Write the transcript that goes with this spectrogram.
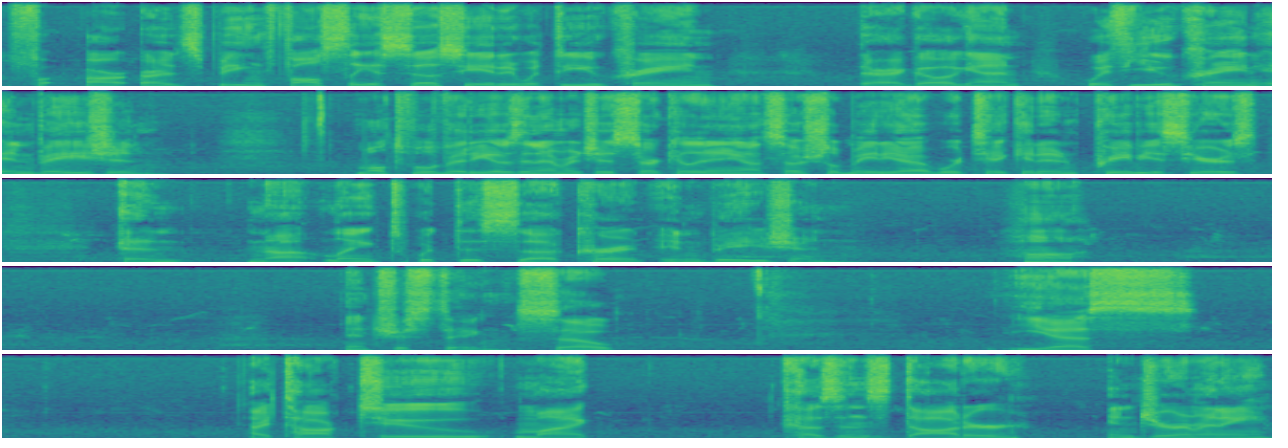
f- are, are it's being falsely associated with the Ukraine. There I go again with Ukraine invasion. Multiple videos and images circulating on social media were taken in previous years and not linked with this uh, current invasion. Huh. Interesting. So, yes, I talked to my cousin's daughter in Germany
